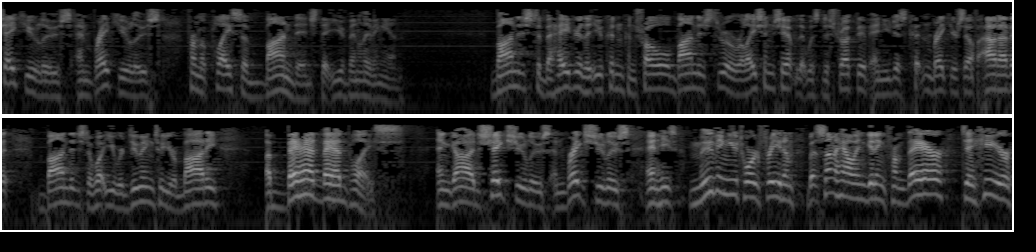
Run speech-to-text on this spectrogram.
shake you loose and break you loose from a place of bondage that you've been living in? Bondage to behavior that you couldn't control, bondage through a relationship that was destructive and you just couldn't break yourself out of it, bondage to what you were doing to your body. A bad, bad place and God shakes you loose and breaks you loose, and He's moving you toward freedom, but somehow in getting from there to here,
